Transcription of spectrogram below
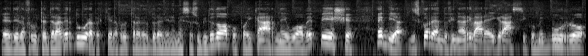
eh, della frutta e della verdura, perché la frutta e la verdura viene messa subito dopo, poi carne, uova e pesce e via discorrendo fino ad arrivare ai grassi come burro,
